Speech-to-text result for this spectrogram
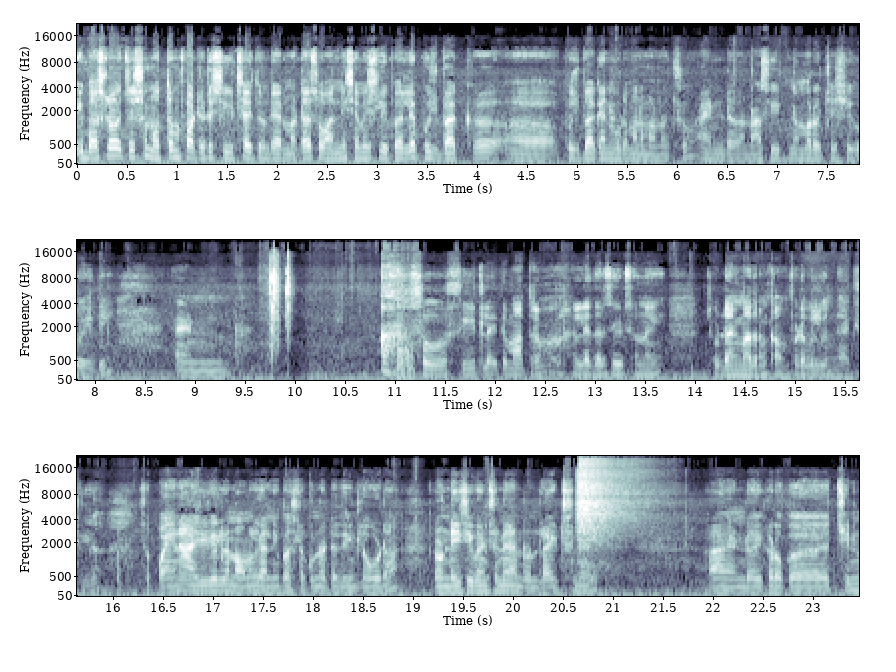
ఈ బస్లో వచ్చేసి మొత్తం ఫార్టీ టూ సీట్స్ అయితే ఉంటాయి అనమాట సో అన్ని సెమీ స్లీపర్లే పుష్ బ్యాక్ పుష్ బ్యాక్ అని కూడా మనం అనొచ్చు. అండ్ నా సీట్ నెంబర్ వచ్చేసి ఇది. అండ్ సో సీట్లు అయితే మాత్రం లెదర్ సీట్స్ ఉన్నాయి. చూడడానికి మాత్రం కంఫర్టబుల్గా ఉంది యాక్చువల్గా సో పైన యూజువల్గా నార్మల్గా అన్ని బస్సులకు ఉన్నట్టు దీంట్లో కూడా. రెండు ఏసీ వెంట్స్ ఉన్నాయి అండ్ రెండు లైట్స్ ఉన్నాయి. అండ్ ఇక్కడ ఒక చిన్న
